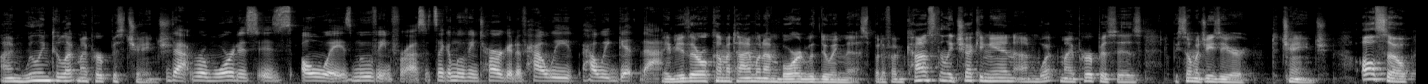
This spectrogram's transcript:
I'm willing to let my purpose change. That reward is is always moving for us. It's like a moving target of how we how we get that. Maybe there will come a time when I'm bored with doing this, but if I'm constantly checking in on what my purpose is, it'll be so much easier to change. Also,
